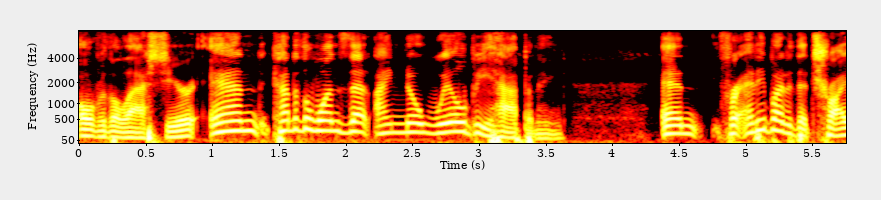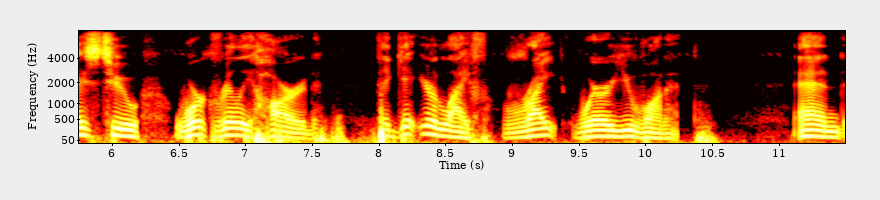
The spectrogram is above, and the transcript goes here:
over the last year and kind of the ones that I know will be happening. And for anybody that tries to work really hard to get your life right where you want it and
